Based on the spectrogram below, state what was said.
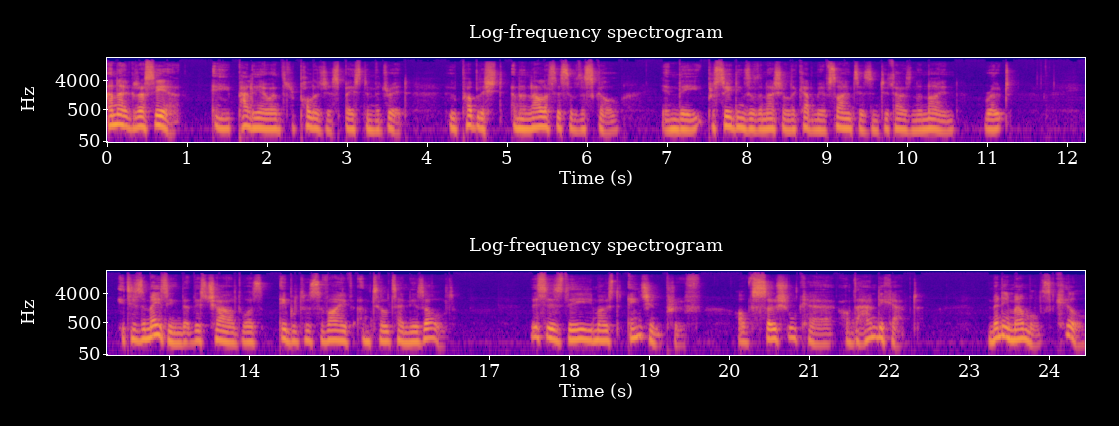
Ana Gracia a paleoanthropologist based in Madrid, who published an analysis of the skull in the Proceedings of the National Academy of Sciences in 2009, wrote, It is amazing that this child was able to survive until 10 years old. This is the most ancient proof of social care of the handicapped. Many mammals kill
